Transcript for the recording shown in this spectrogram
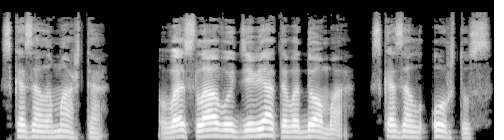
сказала Марта. "Во славу девятого дома", сказал Ортус.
